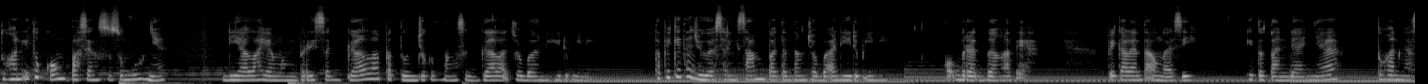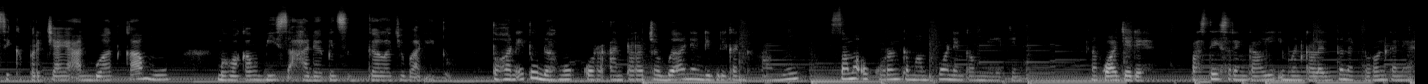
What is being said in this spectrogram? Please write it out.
Tuhan itu kompas yang sesungguhnya. Dialah yang memberi segala petunjuk tentang segala cobaan di hidup ini. Tapi kita juga sering sambat tentang cobaan di hidup ini. Kok berat banget ya? Tapi kalian tahu gak sih? Itu tandanya Tuhan ngasih kepercayaan buat kamu bahwa kamu bisa hadapin segala cobaan itu. Tuhan itu udah ngukur antara cobaan yang diberikan ke kamu sama ukuran kemampuan yang kamu miliki. Aku aja deh, pasti sering kali iman kalian itu naik turun kan ya,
